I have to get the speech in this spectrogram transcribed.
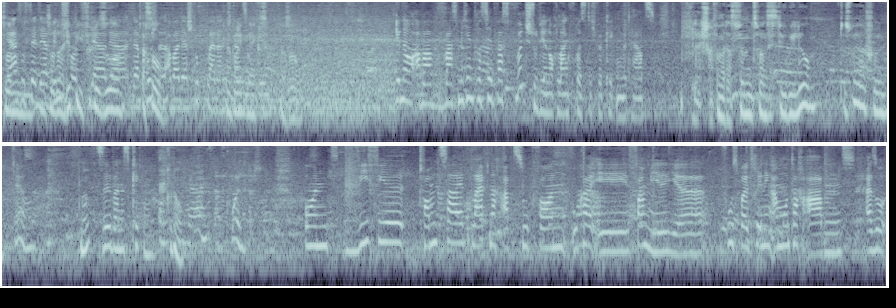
so, Ja, das ist der, der so eine Windschutz, der, Hippie-Frisur. der, der Ach so, Puschel, aber der schluckt leider der nicht ganz bringt so viel. Also, Genau, aber was mich interessiert, was wünschst du dir noch langfristig für Kicken mit Herz? vielleicht schaffen wir das 25. Jubiläum. Das wäre ja schön. Ja. Ne? Silbernes Kicken. Genau. Cool. Und wie viel Tom-Zeit bleibt nach Abzug von UKE, Familie, Fußballtraining am Montagabend? Also,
